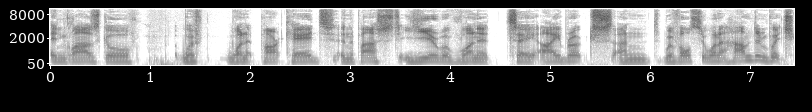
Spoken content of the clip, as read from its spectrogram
in Glasgow with won at Parkhead in the past year. We've won at uh, Ibrox and we've also won at Hampden, which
